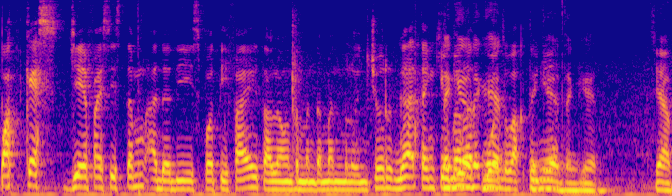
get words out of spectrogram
podcast JFI System ada di Spotify. Tolong teman-teman meluncur. Gak, thank you Thank you, banget thank you, buat Hen. waktunya. Thank you, thank you. Siap.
